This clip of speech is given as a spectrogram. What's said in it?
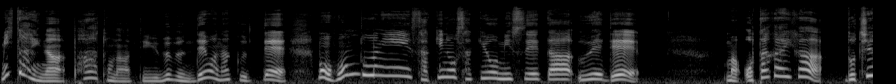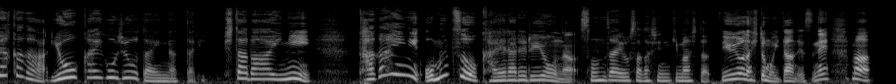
みたいなパートナーっていう部分ではなくってもう本当に先の先を見据えた上で、まあ、お互いがどちらかが要介護状態になったりした場合に互いにおむつを変えられるような存在を探しに来ましたっていうような人もいたんですね。まあ、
